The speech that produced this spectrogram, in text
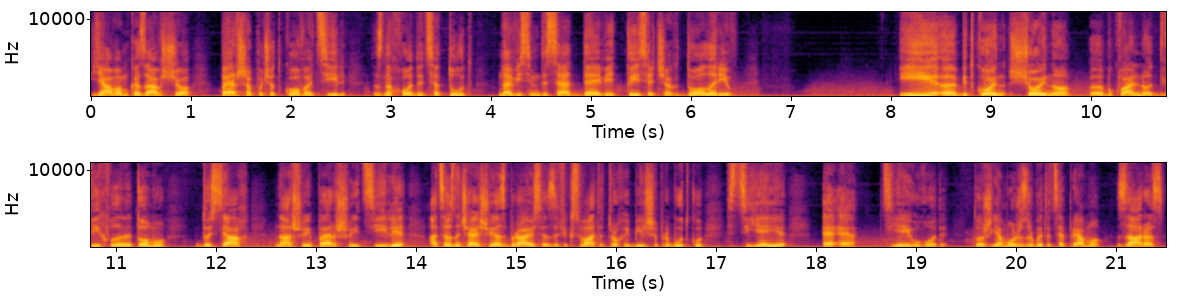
я вам казав, що перша початкова ціль знаходиться тут на 89 тисячах доларів. І е, біткоін щойно, е, буквально дві хвилини тому, досяг нашої першої цілі. А це означає, що я збираюся зафіксувати трохи більше прибутку з цієї ЕЕ, цієї угоди. Тож я можу зробити це прямо зараз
